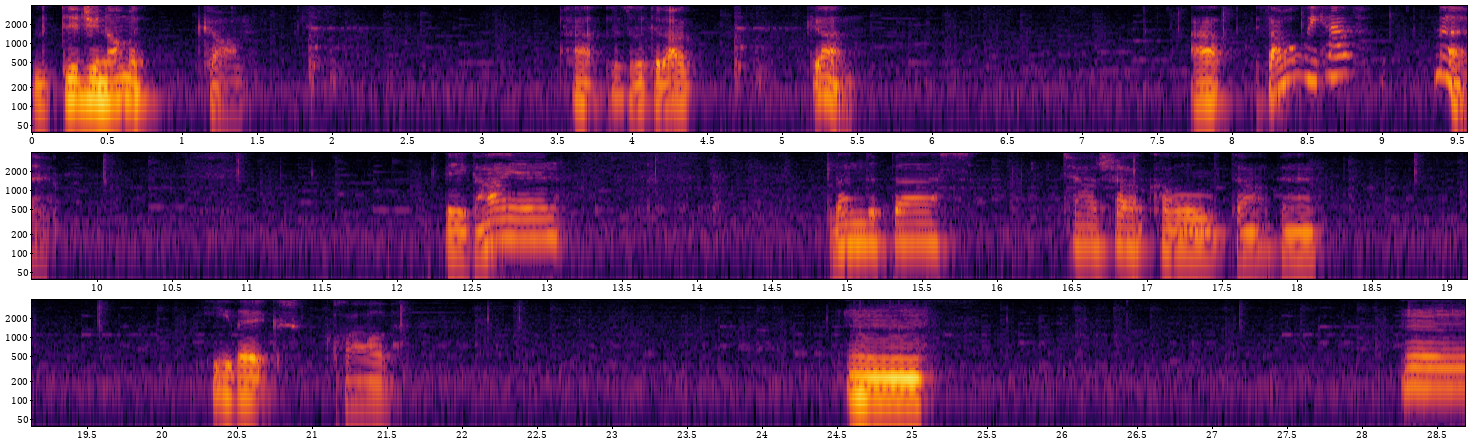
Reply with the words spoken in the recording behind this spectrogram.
The Diginomicon. Uh, let's look at our gun. Uh, is that what we have? No. Big iron. Blunderbuss. Charge shot, cold, dark burn. Helix, club. Mmm. Mmm.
